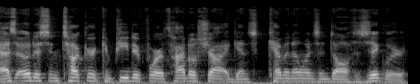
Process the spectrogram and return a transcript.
As Otis and Tucker competed for a title shot against Kevin Owens and Dolph Ziggler,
